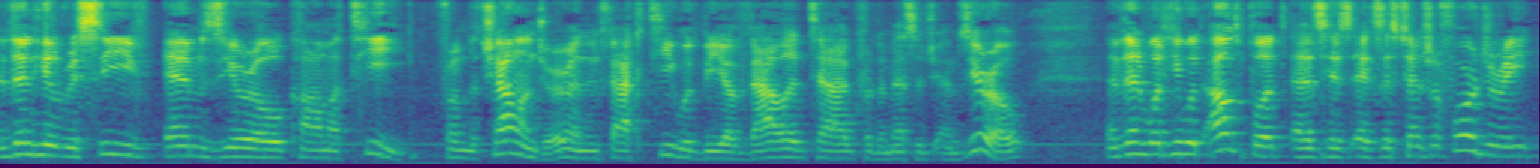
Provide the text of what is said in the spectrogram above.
and then he'll receive M0, comma T from the challenger, and in fact T would be a valid tag for the message M0, and then what he would output as his existential forgery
